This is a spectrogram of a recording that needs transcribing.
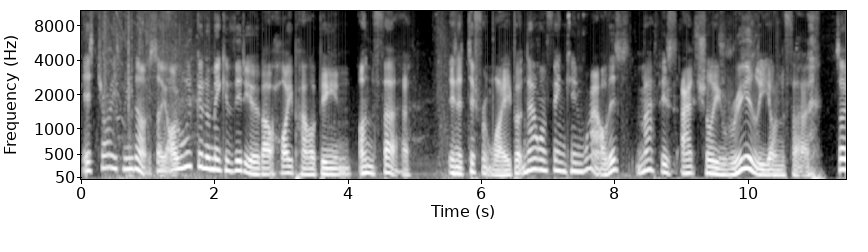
It drives me nuts. So I was going to make a video about Highpower being unfair in a different way, but now I'm thinking, wow, this map is actually really unfair. So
